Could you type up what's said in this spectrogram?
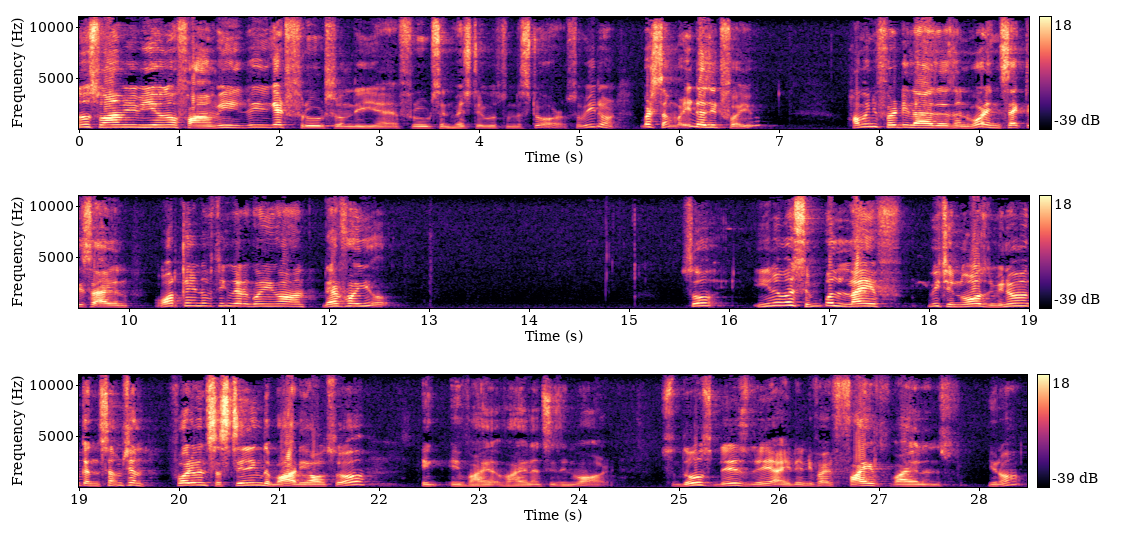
No, Swami, we have no farm. We, we get fruits from the uh, fruits and vegetables from the store. So we don't. But somebody does it for you. How many fertilizers and what insecticides and what kind of things are going on? They're for you. So, in our simple life, which involves minimum consumption for even sustaining the body, also, a, a violence is involved. So, those days they identified five violence, you know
